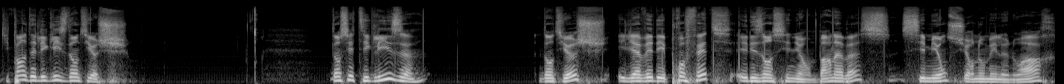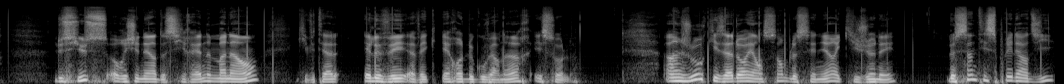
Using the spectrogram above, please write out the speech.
qui parle de l'église d'Antioche. Dans cette église d'Antioche, il y avait des prophètes et des enseignants. Barnabas, Simeon, surnommé le Noir, Lucius, originaire de Cyrène, Manahan, qui était élevé avec Hérode le gouverneur, et Saul. Un jour qu'ils adoraient ensemble le Seigneur et qu'ils jeûnaient, le Saint-Esprit leur dit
